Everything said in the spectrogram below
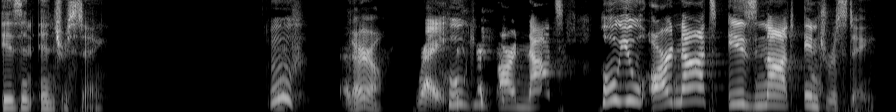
isn't interesting. Ooh, girl. Right. Who you are not, who you are not is not interesting.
